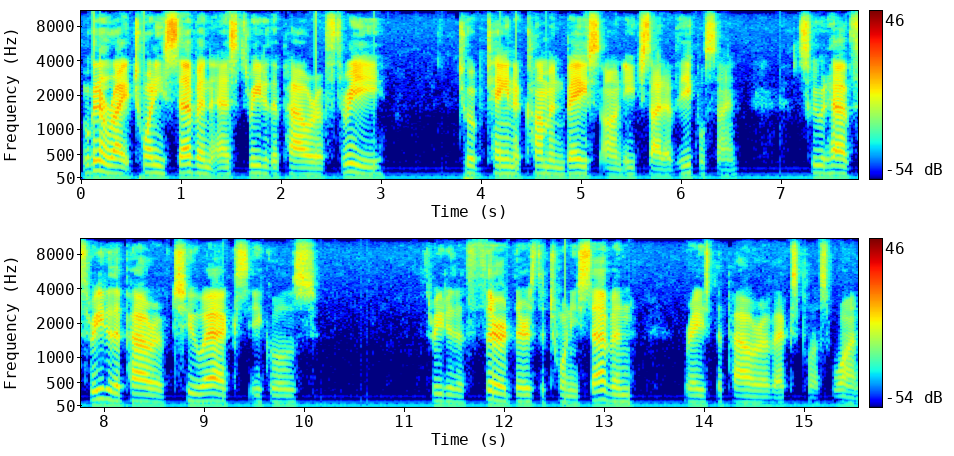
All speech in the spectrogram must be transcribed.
we're going to write 27 as 3 to the power of 3 to obtain a common base on each side of the equal sign. So we would have 3 to the power of 2x equals 3 to the third, there's the 27 raised to the power of x plus 1.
